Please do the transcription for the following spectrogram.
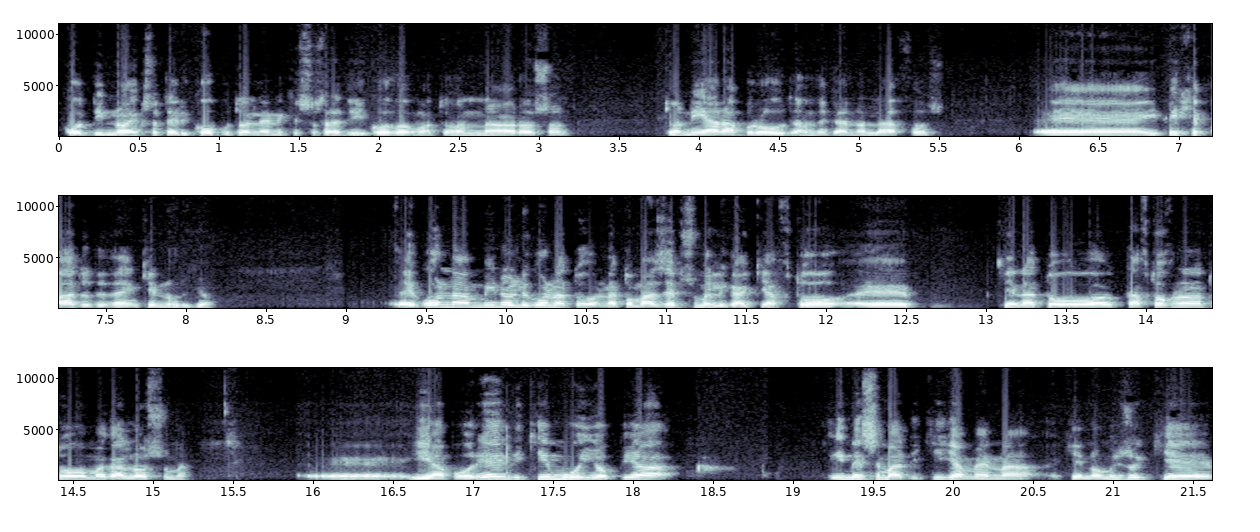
κοντινό εξωτερικό που το λένε και στο στρατηγικό δόγμα των Ρώσων, το Near Abroad, αν δεν κάνω λάθος, ε, υπήρχε πάντοτε, δεν είναι καινούριο. Εγώ να μείνω λίγο να το, να το μαζέψουμε λιγάκι αυτό ε, και να το, ταυτόχρονα να το μεγαλώσουμε. Ε, η απορία η δική μου, η οποία είναι σημαντική για μένα και νομίζω και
